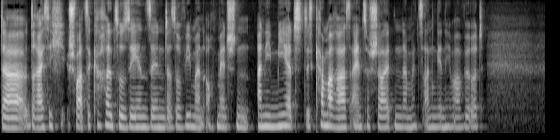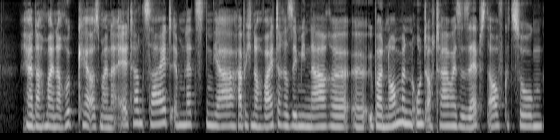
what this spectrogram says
da 30 schwarze Kacheln zu sehen sind, also wie man auch Menschen animiert, die Kameras einzuschalten, damit es angenehmer wird. Ja, nach meiner Rückkehr aus meiner Elternzeit im letzten Jahr habe ich noch weitere Seminare äh, übernommen und auch teilweise selbst aufgezogen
